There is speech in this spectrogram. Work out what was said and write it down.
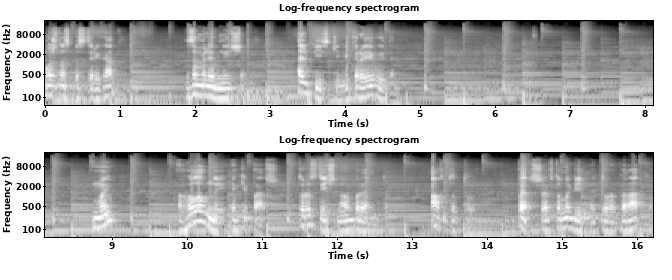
можна спостерігати за мальовничими альпійськими краєвидами. Ми головний екіпаж туристичного бренду Автотур, перший автомобільний туроператор,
